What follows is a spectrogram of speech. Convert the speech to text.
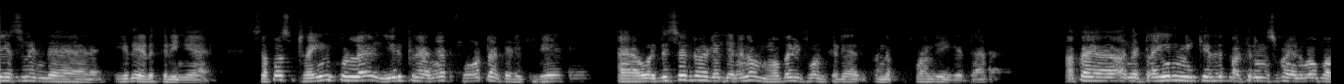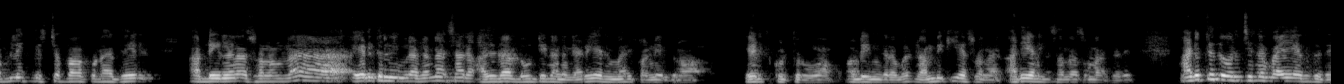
பேஸ்ல இந்த இது எடுக்கிறீங்க? சப்போஸ் ட்ரெயின்குள்ள இருக்கிறாங்க போட்டோ கிடைக்குது. ஒரு டிஸ்அட்வான்டேஜ் என்னன்னா மொபைல் போன் கிடையாது அந்த குழந்தைங்க கிட்ட அப்ப அந்த ட்ரெயின் நிக்கிறது பத்து நிமிஷமா என்னமோ பப்ளிக் டிஸ்டர்ப் ஆகக்கூடாது. அப்படி இல்லைன்னா சொன்னோம்னா எடுத்துருவீங்களான்னா சார் அதுதான் டியூட்டி நாங்க நிறைய இது மாதிரி பண்ணிருக்கிறோம். எடுத்து கொடுத்துருவோம் அப்படிங்கிற மாதிரி நம்பிக்கையா சொன்னார். அது எனக்கு சந்தோஷமா இருந்தது. அடுத்தது ஒரு சின்ன பயம் இருந்தது.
